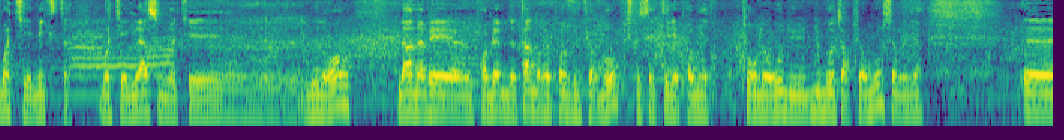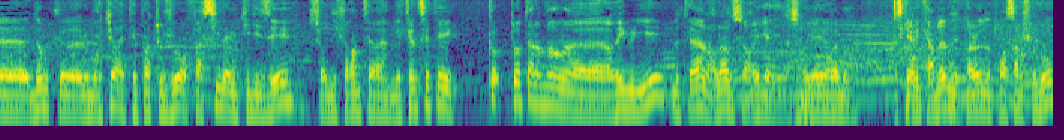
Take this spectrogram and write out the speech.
moitié mixte, moitié glace, moitié euh, goudron. Là, on avait un problème de temps de réponse du turbo, puisque c'était les premiers tours de roue du, moteur turbo, ça veut dire. Euh, donc euh, le moteur n'était pas toujours facile à utiliser sur différents terrains. Mais quand c'était totalement euh, régulier, le terrain, alors là on se régalait, on se régalait vraiment. Parce qu'il y avait quand même pas loin de 300 chevaux.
